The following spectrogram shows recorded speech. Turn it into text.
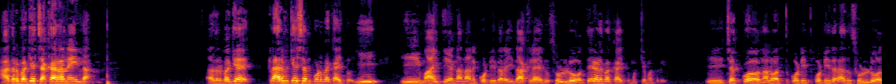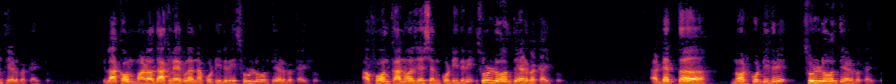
ಅದ್ರ ಬಗ್ಗೆ ಚಕಾರನೇ ಇಲ್ಲ. ಅದ್ರ ಬಗ್ಗೆ ಕ್ಲಾರಿಫಿಕೇಶನ್ ಕೊಡಬೇಕಾಯ್ತು. ಈ ಈ ಮಾಹಿತಿಯನ್ನ ನನಗೆ ಕೊಟ್ಟಿದ್ದಾರೆ. ಈ ದಾಖಲೆ, ಅದು ಸುಳ್ಳು ಅಂತ ಹೇಳಬೇಕಾಯ್ತು ಮುಖ್ಯಮಂತ್ರಿ. ಈ ಚೆಕ್ ನಲವತ್ತು ಕೋಟಿ ಕೊಟ್ಟಿದ್ದಾರೆ, ಅದು ಸುಳ್ಳು ಅಂತ ಹೇಳಬೇಕಾಯ್ತು. ಇಲ್ಲ ಅಕೌಂಟ್ ಮಾಡೋ ದಾಖಲೆಗಳನ್ನ ಕೊಟ್ಟಿದ್ದೀರಿ, ಸುಳ್ಳು ಅಂತ ಹೇಳಬೇಕಾಯ್ತು. ಆ ಫೋನ್ ಕಾನ್ವರ್ಸೇಷನ್ ಕೊಟ್ಟಿದ್ದೀರಿ, ಸುಳ್ಳು ಅಂತ ಹೇಳ್ಬೇಕಾಯ್ತು. ಡೆತ್ ನೋಟ್ ಕೊಟ್ಟಿದ್ರಿ, ಸುಳ್ಳು ಅಂತ ಹೇಳ್ಬೇಕಾಯ್ತು.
